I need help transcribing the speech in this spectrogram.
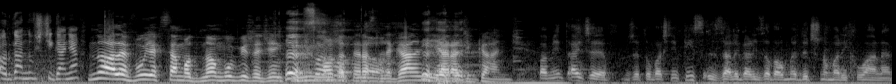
organów ścigania. No ale wujek samodno mówi, że dzięki nim może teraz legalnie jarać gandzie. Pamiętajcie, że to właśnie PiS zalegalizował medyczną marihuanę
